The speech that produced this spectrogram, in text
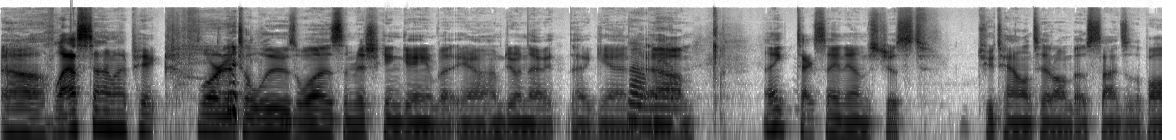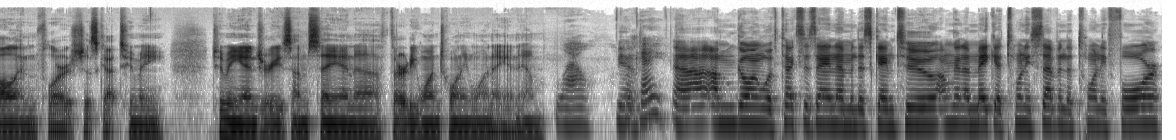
Uh, last time I picked Florida to lose was the Michigan game, but yeah, I'm doing that that again. Oh, man. Um, I think Texas A&M's just too talented on both sides of the ball, and Florida's just got too many too many injuries. I'm saying uh, 31-21 A&M. Wow. Yeah. Okay. Uh, I'm going with Texas A&M in this game too. I'm gonna make it 27 to 24.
